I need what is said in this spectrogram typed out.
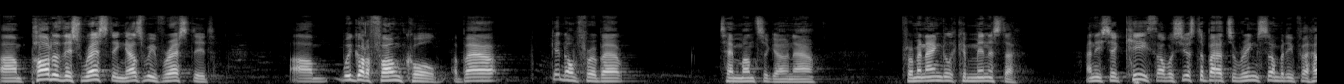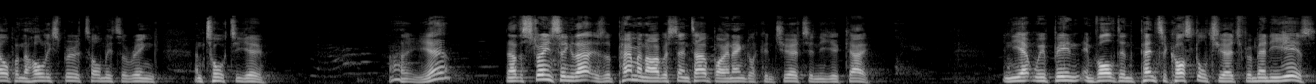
Um, part of this resting, as we've rested, um, we got a phone call about, getting on for about 10 months ago now, from an Anglican minister and he said, Keith, I was just about to ring somebody for help, and the Holy Spirit told me to ring and talk to you. Yeah? Now, the strange thing of that is that Pam and I were sent out by an Anglican church in the UK. And yet we've been involved in the Pentecostal church for many years.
